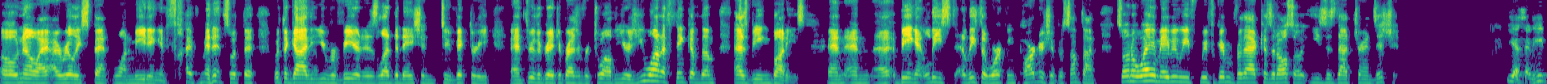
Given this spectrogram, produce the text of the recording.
oh no I, I, really spent one meeting in five minutes with the with the guy that you revered and has led the nation to victory and through the great depression for 12 years you want to think of them as being buddies and and uh, being at least at least a working partnership of some time so in a way maybe we we forgive him for that because it also eases that transition Yes, and he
